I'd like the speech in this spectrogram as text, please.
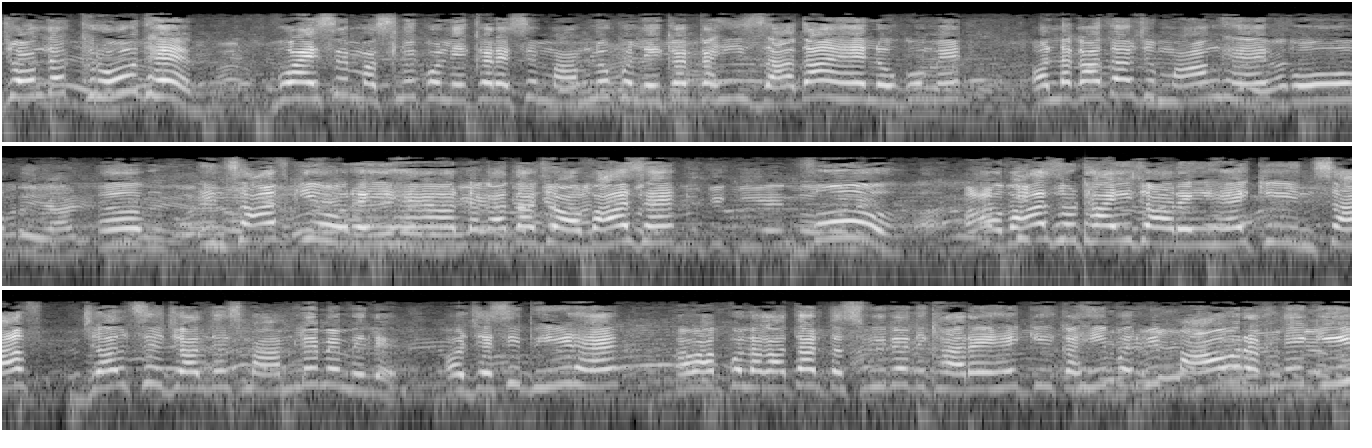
जो अंदर क्रोध है, वो ऐसे मसले को लेकर, ऐसे मामलों को लेकर कहीं ज़्यादा है लोगों में। और लगातार जो मांग है, वो इंसाफ की हो रही है और लगातार जो आवाज़ है वो आवाज़ उठाई जा रही है कि इंसाफ जल्द से जल्द इस मामले में मिले। और जैसी भीड़ है हम आपको लगातार तस्वीरें दिखा रहे हैं कि कहीं पर भी पाँव रखने की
